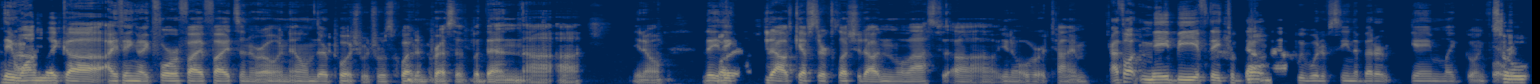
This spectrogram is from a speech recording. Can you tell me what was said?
They uh, won like uh, I think like four or five fights in a row and on their push, which was quite impressive. But then, uh, uh you know, they, they clutched it out. Kevster clutched it out in the last, uh, you know, over time. I thought maybe if they took that well, map, we would have seen a better game, like going forward. So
